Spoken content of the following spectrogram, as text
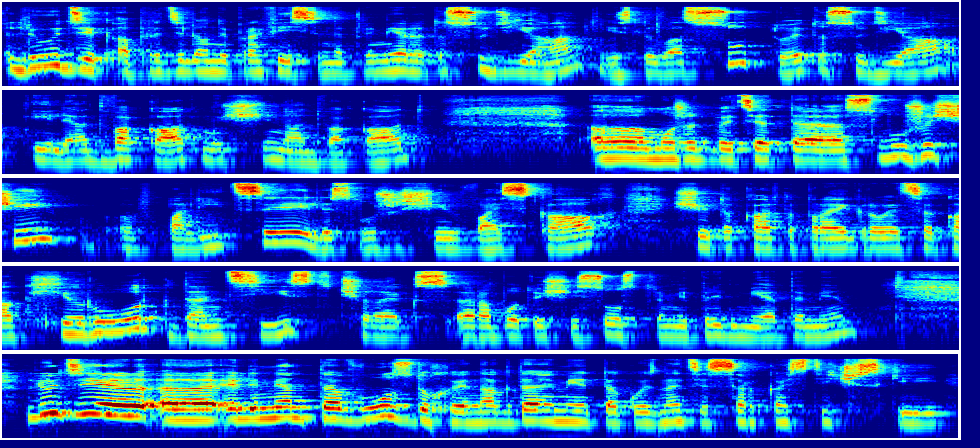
э, люди определенной профессии, например, это судья, если у вас суд, то это судья, или адвокат, мужчина-адвокат, может быть, это служащий, в полиции или служащий в войсках. Еще эта карта проигрывается как хирург, дантист, человек, работающий с острыми предметами. Люди э, элемента воздуха иногда имеют такой, знаете, саркастический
